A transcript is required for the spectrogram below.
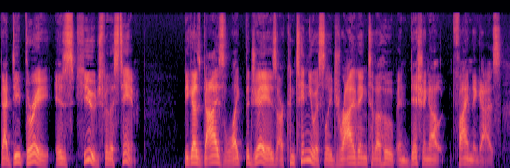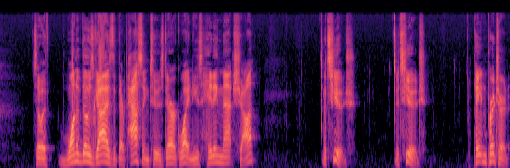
that deep three, is huge for this team because guys like the Jays are continuously driving to the hoop and dishing out, finding guys. So, if one of those guys that they're passing to is Derrick White and he's hitting that shot, it's huge. It's huge. Payton Pritchard,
